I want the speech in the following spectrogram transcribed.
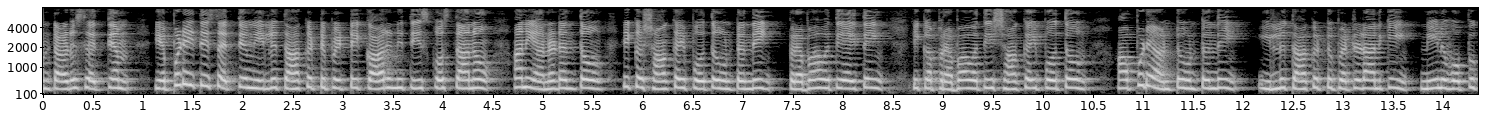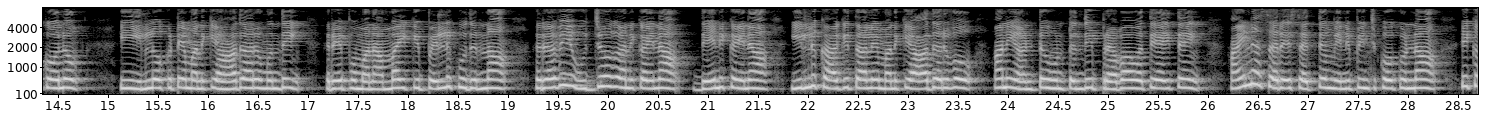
ఉంటాడు సత్యం. ఎప్పుడైతే సత్యం ఇల్లు తాకట్టు పెట్టి కారుని తీసుకొస్తానో అని అనడంతో ఇక షాక్ అయిపోతూ ఉంటుంది. ప్రభావతి అయితే ఇక ప్రభావతి షాక్ అయిపోతూ అప్పుడే అంటూ ఉంటుంది ఇల్లు తాకట్టు పెట్టడానికి నేను ఒప్పుకోను. ఈ ఇల్లు ఒకటే మనకి ఆధారం ఉంది. రేపు మన అమ్మాయికి పెళ్ళి కుదిరినా రవి ఉద్యోగానికైనా దేనికైనా ఇల్లు కాగితాలే మనకి ఆదరువు అని అంటూ ఉంటుంది ప్రభావతి అయితే. అయినా సరే సత్యం వినిపించుకోకుండా ఇక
